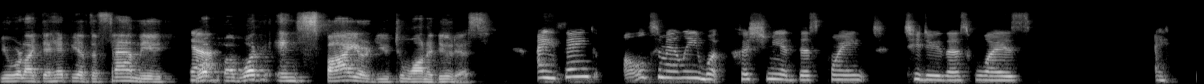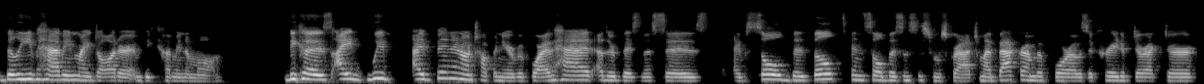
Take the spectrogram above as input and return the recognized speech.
you were like the hippie of the family. Yeah. What, what inspired you to want to do this? I think ultimately what pushed me at this point to do this was I believe having my daughter and becoming a mom. Because I we've I've been an entrepreneur before. I've had other businesses. I've sold built and sold businesses from scratch. My background before I was a creative director.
